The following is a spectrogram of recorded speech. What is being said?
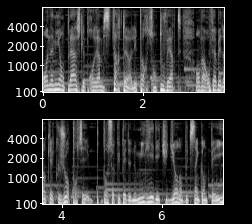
on a mis en place le programme Starter. Les portes sont ouvertes. On va refermer dans quelques jours pour, s'occuper de nos milliers d'étudiants dans plus de 50 pays.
